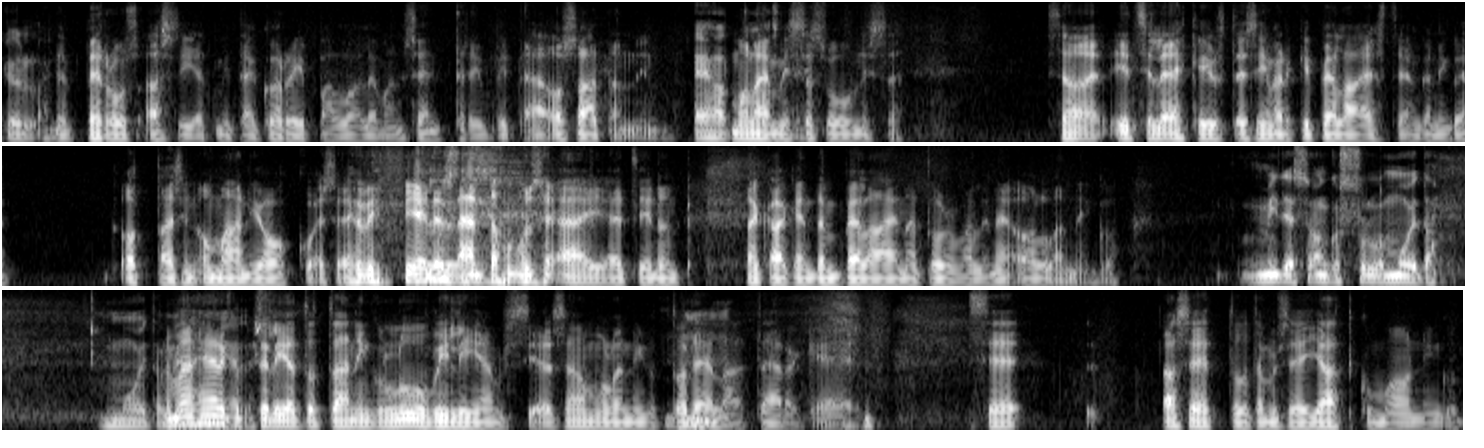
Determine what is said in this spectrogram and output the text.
Kyllä. ne perusasiat, mitä koripalloilevan sentterin pitää osata, niin molemmissa suunnissa. Se on itselle ehkä just esimerkki pelaajasta, jonka niin kuin, ottaisin omaan joukkueeseen hyvin mielellään tuommoisen äijä, että siinä on takakentän pelaajana turvallinen olla. Niin kuin. Mites, onko sulla muita muita no mä herkuttelin jo tota, niin kuin Lou Williamsia, se on mulle niin kuin todella mm. tärkeä. Se asettuu tämmöiseen jatkumoon, niin kuin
